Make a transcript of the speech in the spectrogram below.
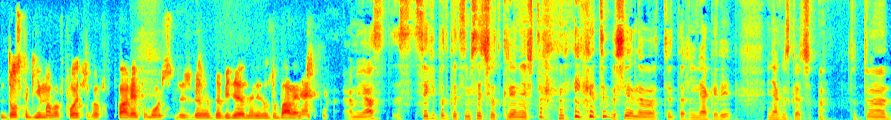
Доста ги има в, в това репо, може да, да, да видя, нали, да добавя някакви. Ами аз всеки път, като си мисля, че открия нещо като го шея в Twitter или някъде и някой скача, то е на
